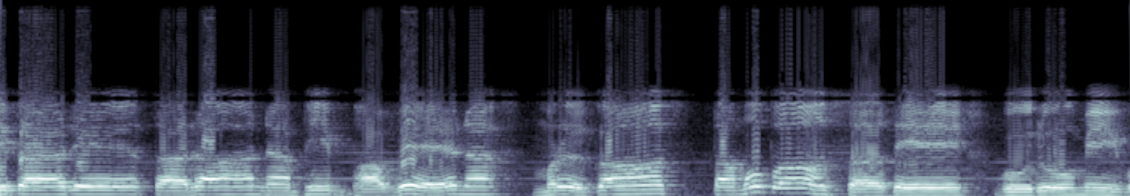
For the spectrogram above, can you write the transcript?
इतरेतरानभिभवेन मृगास्तमुपासते गुरुमिवान्दसदः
